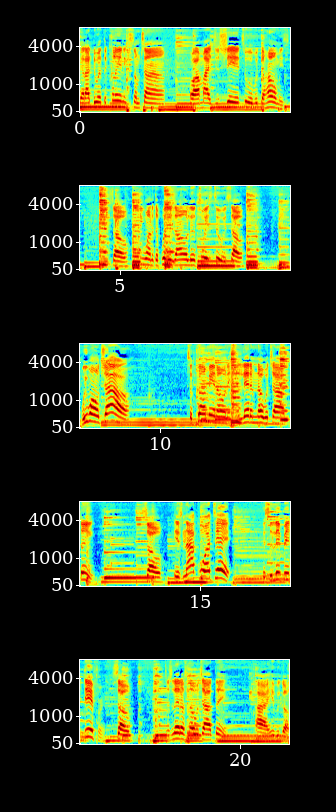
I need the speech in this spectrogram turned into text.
that I do at the clinic sometime, or I might just share it to it with the homies. So he wanted to put his own little twist to it. So we want y'all to come in on it and let him know what y'all think. So it's not quartet. It's a little bit different. So just let us know what y'all think. All right, here we go.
